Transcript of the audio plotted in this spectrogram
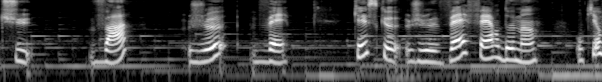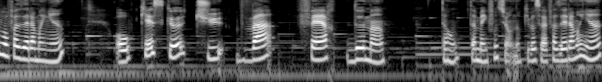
Tu vas, je vais. Qu'est-ce que je vais faire demain? O que eu vou fazer amanhã? Ou qu'est-ce que tu vas faire demain? Então, também funciona. O que você vai fazer amanhã?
